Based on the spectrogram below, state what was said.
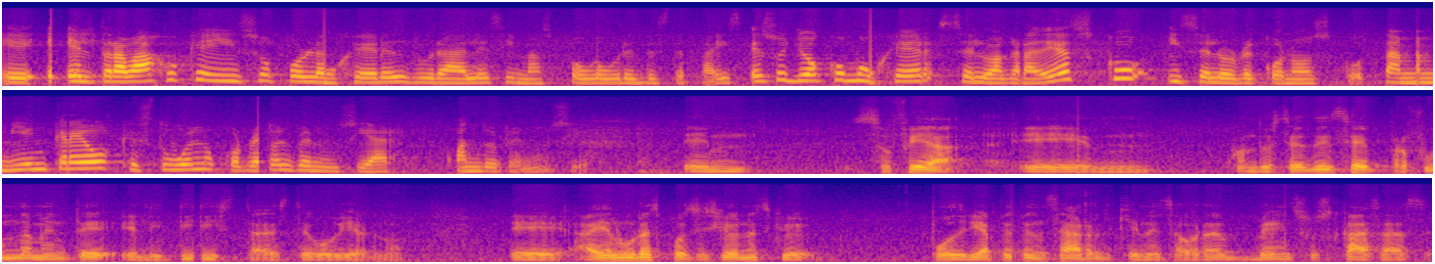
eh, el trabajo que hizo por las mujeres rurales y más pobres de este país. Eso yo como mujer se lo agradezco y se lo reconozco. También creo que estuvo en lo correcto el renunciar cuando renunció. Em, Sofía, em, cuando usted dice profundamente elitista de este gobierno, eh, hay algunas posiciones que podría pensar quienes ahora ven sus casas,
